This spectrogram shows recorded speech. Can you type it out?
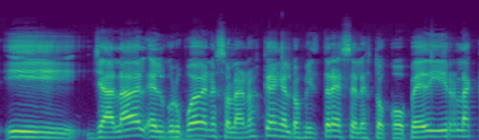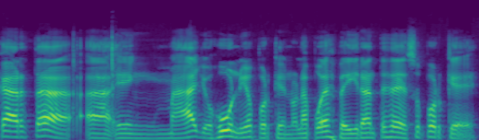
Y ya la- el, el grupo de venezolanos que en el 2013 les tocó pedir la carta a- en mayo, junio, porque no la puedes pedir antes de eso porque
